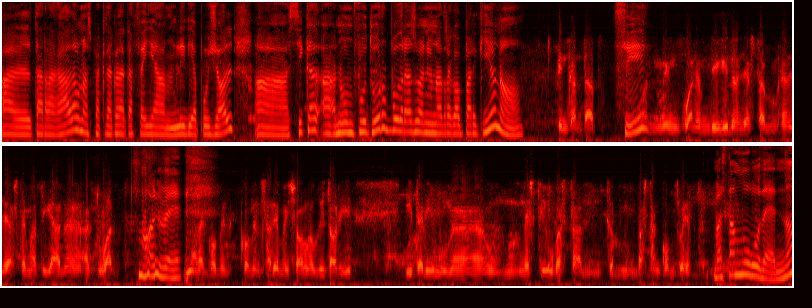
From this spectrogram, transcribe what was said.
el Tarragada, un espectacle que feia amb Lídia Pujol. Uh, sí que en un futur podràs venir un altre cop per aquí o no? Encantat. Sí? Quan, quan em diguin, allà estem, allà estem a Tiana actuant. Molt bé. Ara comen, començarem això en l'auditori i tenim una, un estiu bastant, bastant complet. Bastant mogudet, no?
